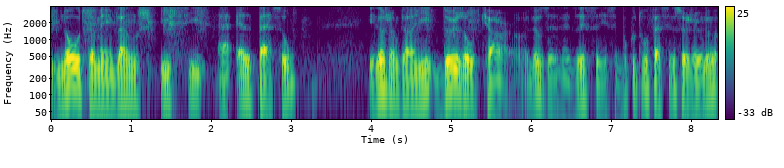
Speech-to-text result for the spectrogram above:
une autre main blanche ici à El Paso. Et là, je vais me gagner deux autres cœurs. Là, vous allez dire, c'est beaucoup trop facile ce jeu-là.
